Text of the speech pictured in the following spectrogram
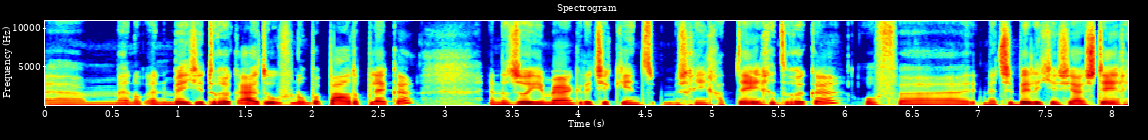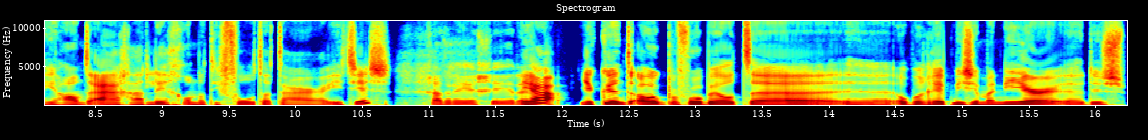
ehm, en, en een beetje druk uitoefenen op bepaalde plekken. En dan zul je merken dat je kind misschien gaat tegendrukken. Of eh, met zijn billetjes juist tegen je hand aan gaat liggen, omdat hij voelt dat daar iets is. Gaat reageren. Ja, je kunt ook bijvoorbeeld eh, eh, op een ritmische manier, dus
